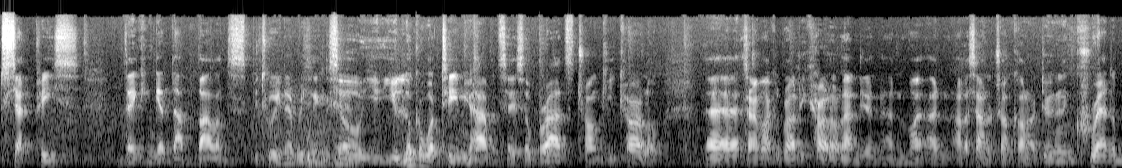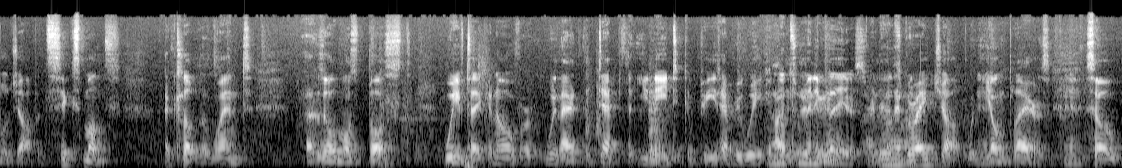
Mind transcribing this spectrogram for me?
set piece, they can get that balance between everything. So you, you look at what team you have and say, so Brad's, Tronky, Carlo, uh, sorry, Michael Bradley, Carlo Landi, and, and, and Alessandro Troncon are doing an incredible job. In six months, a club that went, that was almost bust, we've taken over without the depth that you need to compete every week. Not too many players. They're doing a great job with yeah. young players. Yeah. So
